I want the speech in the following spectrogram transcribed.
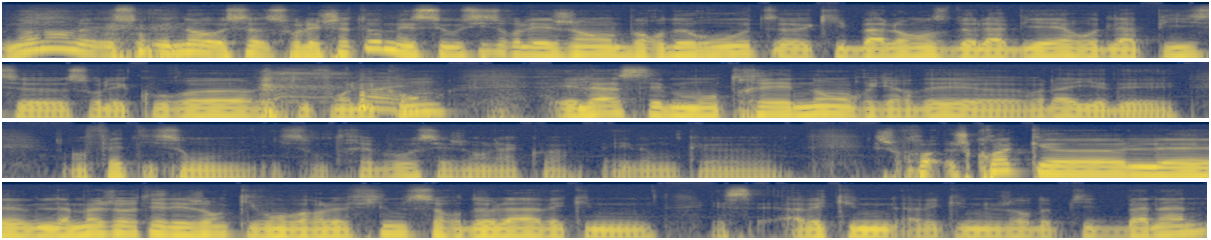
non, non, mais sur- non, sur les châteaux, mais c'est aussi sur les gens au bord de route euh, qui balancent de la bière ou de la pisse euh, sur les coureurs et qui font les cons. Et là, c'est montré, non, regardez, euh, voilà, il y a des. En fait, ils sont, ils sont très beaux ces gens-là, quoi. Et donc, euh, je crois, je crois que le- la majorité des gens qui vont voir le film sortent de là avec une, avec une, avec une genre de petite banane.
